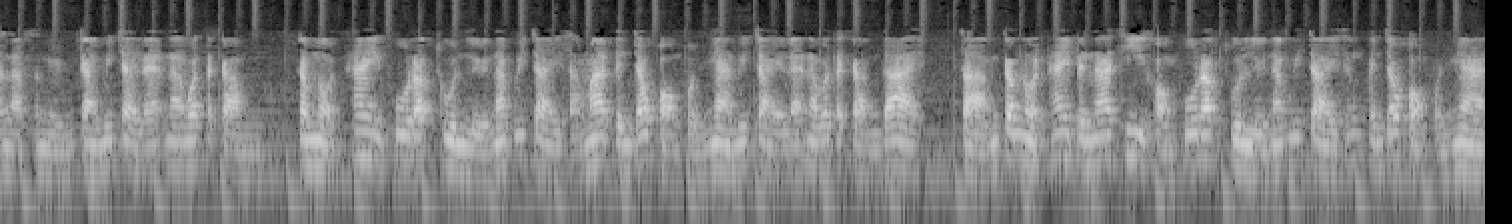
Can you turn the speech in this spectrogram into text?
สนับสนุนการวิจัยและนวัตกรรมกำหนดให้ผู้รับทุนหรือนักวิจัยสามารถเป็นเจ้าของผลงานวิจัยและนวัตกรรมได้ 3. กำหนดให้เป็นหน้าที่ของผู้รับทุนหรือนักวิจัย ซึ่งเป็นเจ้าของผลงาน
